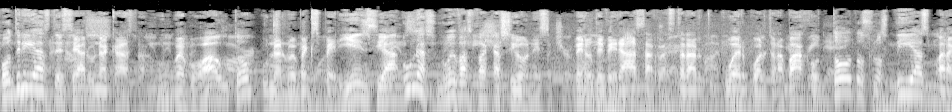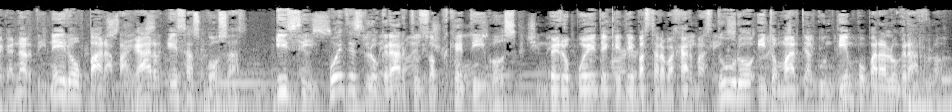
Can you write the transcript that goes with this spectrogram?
Podrías desear una casa, un nuevo auto, una nueva experiencia, unas nuevas vacaciones, pero deberás arrastrar tu cuerpo al trabajo todos los días para ganar dinero para pagar esas cosas. Y sí, puedes lograr tus objetivos, pero puede que debas trabajar más duro y tomarte algún tiempo para lograrlo.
